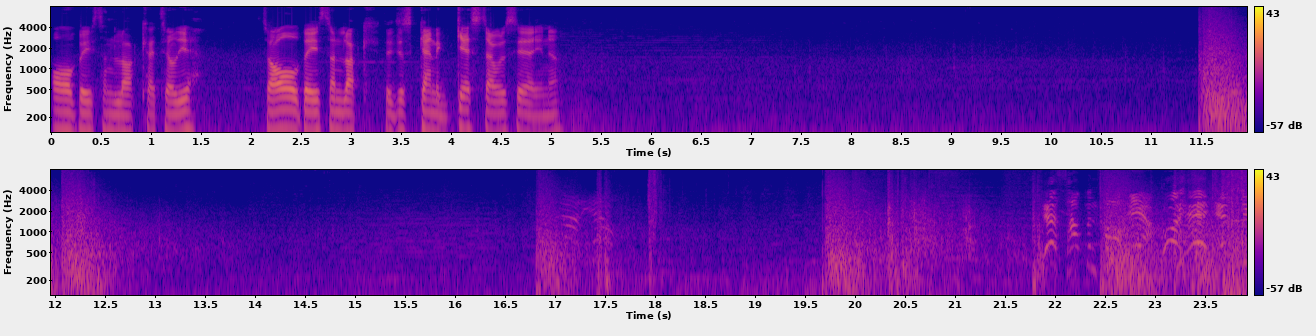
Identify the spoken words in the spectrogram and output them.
All based on luck, I tell you. It's all based on luck. They just kind of guessed I was here, you know. Das hat man vorher! Go ahead, MC!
